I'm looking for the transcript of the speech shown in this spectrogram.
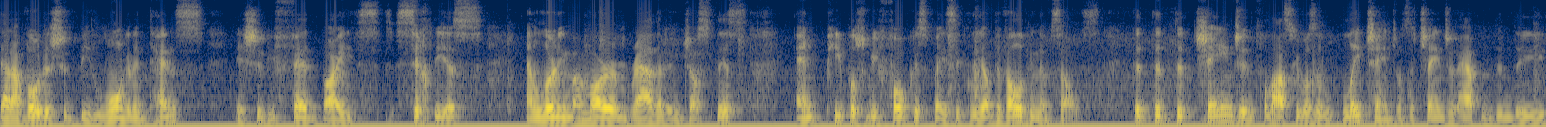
that Avodah should be long and intense, it should be fed by Sichlius and learning Mamarim rather than just this, and people should be focused basically on developing themselves. The, the, the change in philosophy was a late change, was a change that happened in the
